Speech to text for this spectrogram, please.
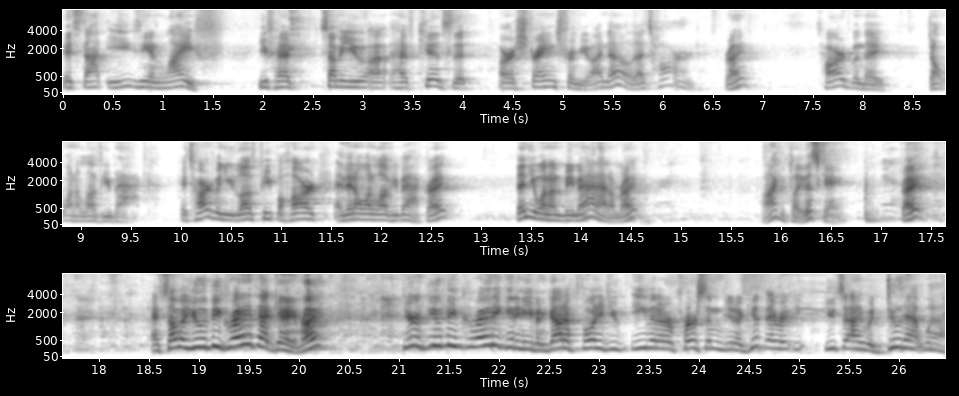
it's not easy in life. You've had some of you uh, have kids that are estranged from you. I know that's hard, right? It's hard when they don't want to love you back. It's hard when you love people hard and they don't want to love you back, right? Then you want to be mad at them, right? Well, I could play this game, right? And some of you would be great at that game, right? you would be great at getting even. God appointed you even at a person, you know, get every, you'd say, I would do that well.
